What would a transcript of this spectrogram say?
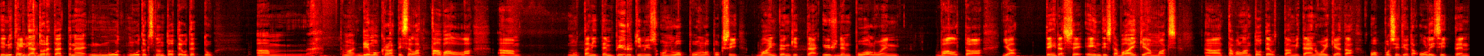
Ja nyt pitää todeta, että nämä niin muut, muutokset on toteutettu um, demokraattisella tavalla, um, mutta niiden pyrkimys on loppujen lopuksi vain pönkittää yhden puolueen valtaa ja tehdä se entistä vaikeammaksi uh, tavallaan toteuttaa mitään oikeata oppositiota, oli sitten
